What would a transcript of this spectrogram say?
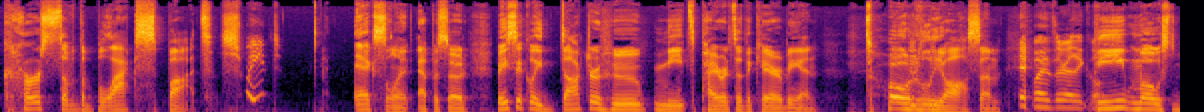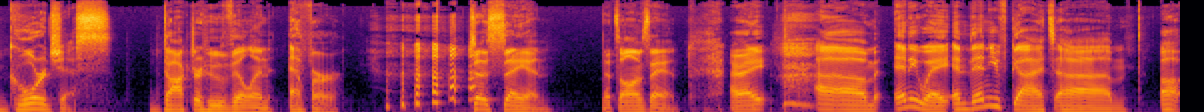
Curse of the Black Spot. Sweet. Excellent episode. Basically, Doctor Who meets Pirates of the Caribbean. Totally awesome It was really cool. the most gorgeous Doctor Who villain ever. Just saying. That's all I'm saying. All right. Um. Anyway, and then you've got um. Oh,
